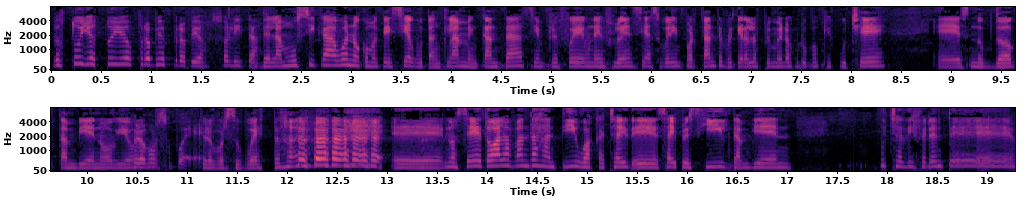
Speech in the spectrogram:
Los tuyos, tuyos, propios, propios, solita. De la música, bueno, como te decía, Gutan Clan me encanta, siempre fue una influencia súper importante porque eran los primeros grupos que escuché. Eh, Snoop Dogg también, obvio. Pero por supuesto. Pero por supuesto. Eh, no sé, todas las bandas antiguas, ¿cachai? Eh, Cypress Hill también. Muchas diferentes.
